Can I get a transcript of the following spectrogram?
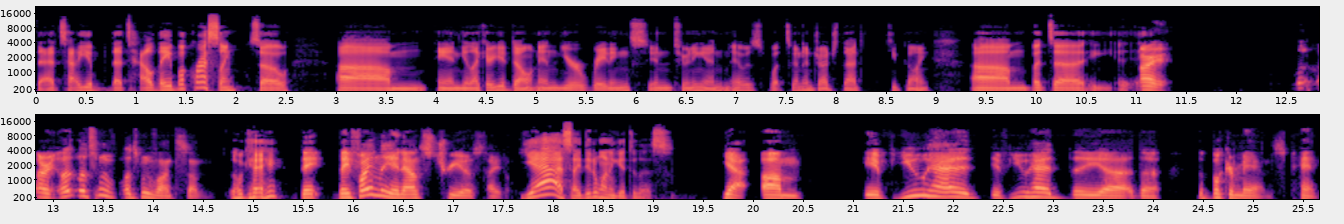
that's how you that's how they book wrestling. So um and you like it or you don't and your ratings in tuning in it was what's going to judge that. Keep going. Um but uh all right, all right. Let, let's move. Let's move on to something. okay They they finally announced trios title. yes i did want to get to this Yeah. Um, if you had if you had the uh, the the Booker Man's pen,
